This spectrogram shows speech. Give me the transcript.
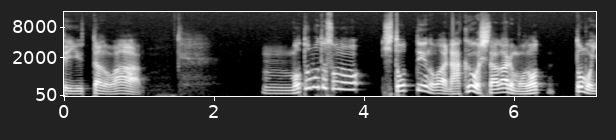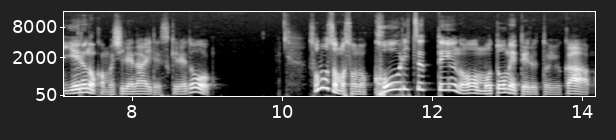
て言ったのはもともとその人っていうのは楽をしたがるものとも言えるのかもしれないですけれどそもそもその効率っていうのを求めてるというか、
